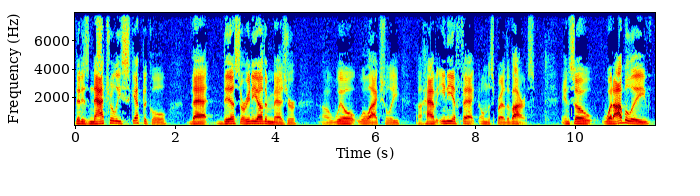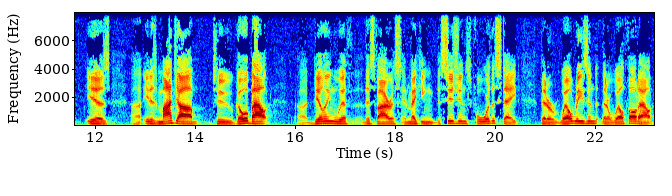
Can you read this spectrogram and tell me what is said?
that is naturally skeptical that this or any other measure uh, will will actually uh, have any effect on the spread of the virus. And so, what I believe is uh, it is my job to go about uh, dealing with this virus and making decisions for the state that are well reasoned, that are well thought out,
